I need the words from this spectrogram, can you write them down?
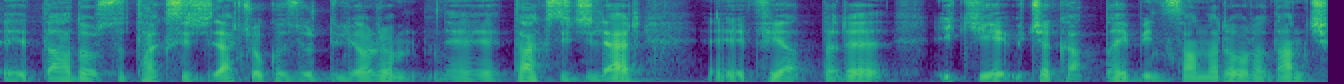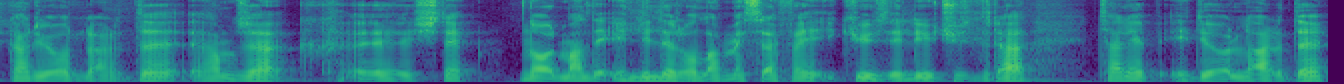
e, daha doğrusu taksiciler çok özür diliyorum e, taksiciler fiyatları 2'ye 3'e katlayıp insanları oradan çıkarıyorlardı ancak işte normalde 50 lira olan mesafeye 250-300 lira talep ediyorlardı.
